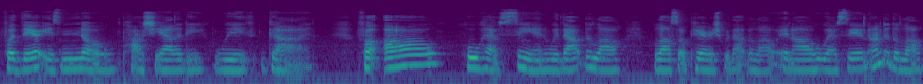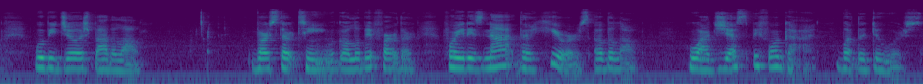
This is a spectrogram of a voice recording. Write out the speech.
For there is no partiality with God. For all who have sinned without the law will also perish without the law, and all who have sinned under the law will be judged by the law. Verse 13, we'll go a little bit further. For it is not the hearers of the law who are just before God, but the doers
